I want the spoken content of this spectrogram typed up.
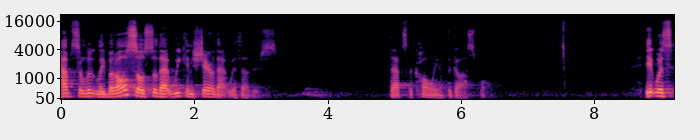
absolutely. But also so that we can share that with others. That's the calling of the gospel. It was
